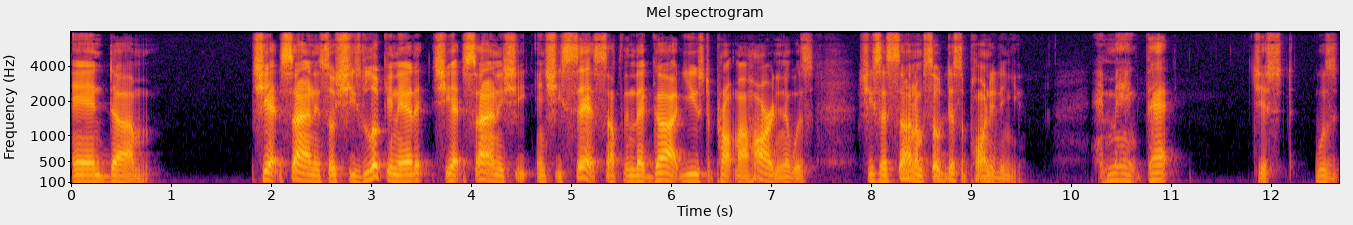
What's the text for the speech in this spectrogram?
and um, she had to sign it. So she's looking at it. She had to sign it. She and she said something that God used to prompt my heart, and it was, she said, "Son, I'm so disappointed in you." And man, that just was.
